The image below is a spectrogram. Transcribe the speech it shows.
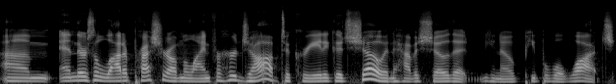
Um, and there's a lot of pressure on the line for her job to create a good show and to have a show that, you know, people will watch.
